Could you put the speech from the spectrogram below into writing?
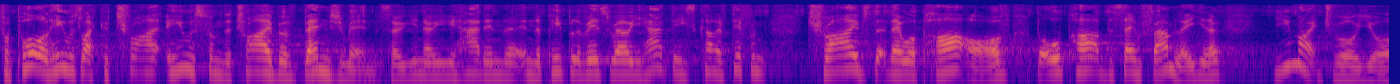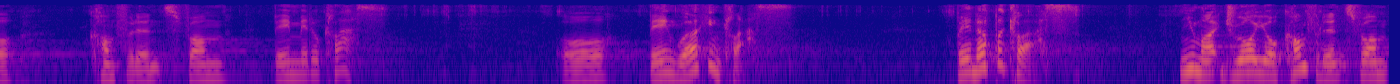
For Paul, he was like a tribe. He was from the tribe of Benjamin. So you know, you had in the in the people of Israel, you had these kind of different tribes that they were part of, but all part of the same family. You know, you might draw your confidence from being middle class, or being working class, being upper class. You might draw your confidence from,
